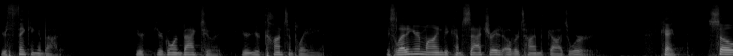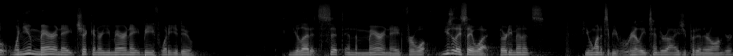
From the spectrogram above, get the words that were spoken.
You're thinking about it, you're, you're going back to it, you're, you're contemplating it. It's letting your mind become saturated over time with God's Word. Okay, so when you marinate chicken or you marinate beef, what do you do? You let it sit in the marinade for what? Usually they say what? 30 minutes? If you want it to be really tenderized, you put it in there longer.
